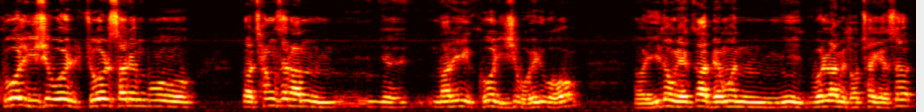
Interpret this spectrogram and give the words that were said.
9월 25일 주월 사령부가 창설한 이제 날이 9월 25일이고 어, 이동외과 병원이 월남에 도착해서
